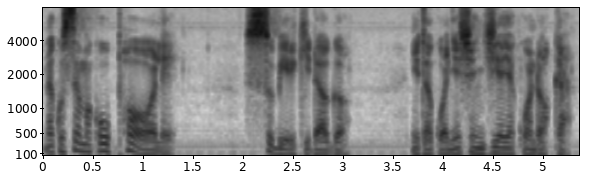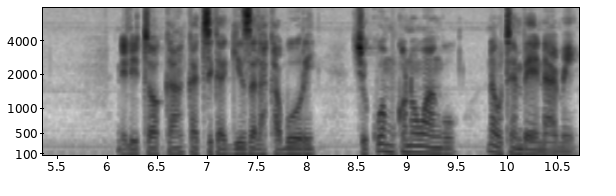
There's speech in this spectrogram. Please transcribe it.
na kusema kwa upole, subiri kidogo, nitakuonyesha njia ya kuondoka. Nilitoka katika giza la kaburi, chukua mkono wangu na utembee nami.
